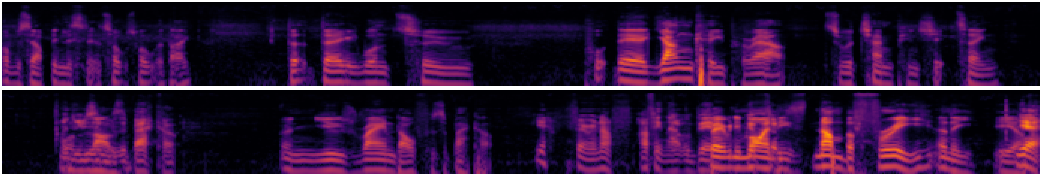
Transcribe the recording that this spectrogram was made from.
obviously I've been listening to Talksport today, that they want to put their young keeper out to a championship team And on use him loan as a backup. and use Randolph as a backup. Yeah, fair enough. I think that would be. a Bearing in mind for- he's number three, isn't he? Here? Yeah.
